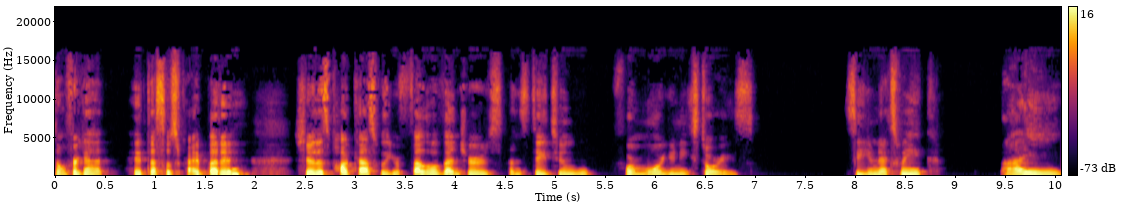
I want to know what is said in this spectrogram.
Don't forget, hit that subscribe button, share this podcast with your fellow adventurers, and stay tuned for more unique stories. See you next week. Bye.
